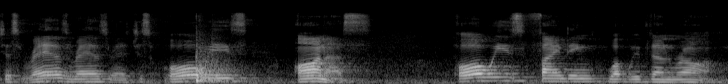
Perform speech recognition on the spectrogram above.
just raz, raz, raz, just always on us, always finding what we've done wrong,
